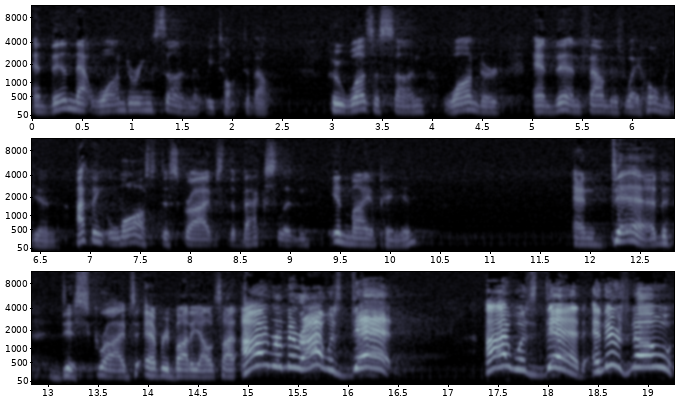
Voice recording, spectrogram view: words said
And then that wandering son that we talked about, who was a son, wandered, and then found his way home again. I think lost describes the backslidden, in my opinion. And dead describes everybody outside. I remember I was dead. I was dead. And there's no,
